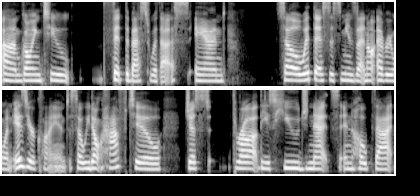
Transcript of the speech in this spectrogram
um, going to fit the best with us. And so, with this, this means that not everyone is your client. So, we don't have to just throw out these huge nets and hope that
